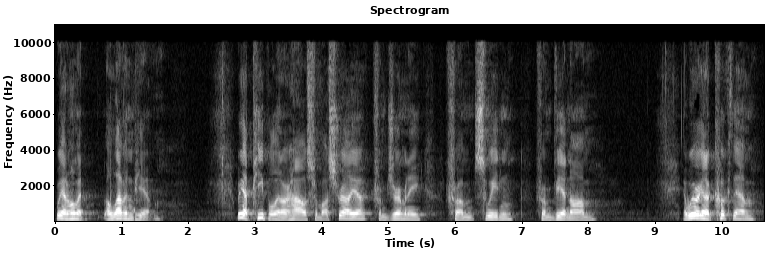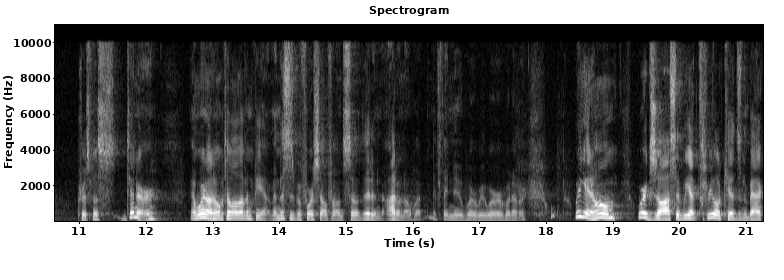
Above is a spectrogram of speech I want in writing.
we got home at 11 p.m. We got people in our house from Australia, from Germany, from Sweden, from Vietnam, and we were going to cook them Christmas dinner, and we're not home till 11 p.m. And this is before cell phones, so they didn't, I don't know what, if they knew where we were or whatever. We get home, we're exhausted. We got three little kids in the back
